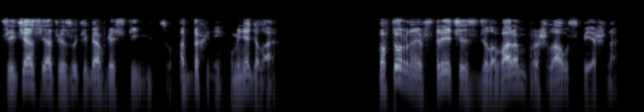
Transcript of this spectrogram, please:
Сейчас я отвезу тебя в гостиницу. Отдохни, у меня дела. Повторная встреча с деловаром прошла успешно.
